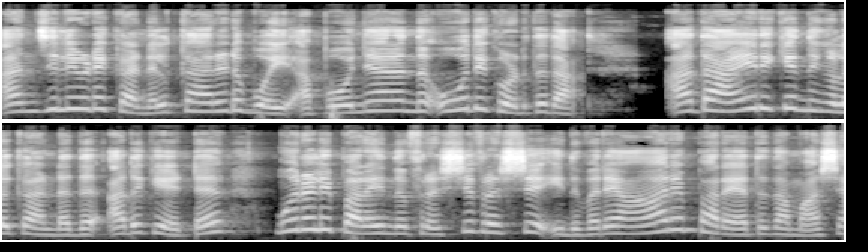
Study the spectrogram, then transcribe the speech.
അഞ്ജലിയുടെ കണ്ണിൽ കരട് പോയി. അപ്പോൾ ഞാനൊന്ന് ഊതി കൊടുത്തതാ. അതായിരിക്കും നിങ്ങൾ കണ്ടത്. അത് കേട്ട് മുരളി പറയുന്നു ഫ്രഷ് ഫ്രഷ്. ഇതുവരെ ആരും പറയാത്ത തമാശ.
